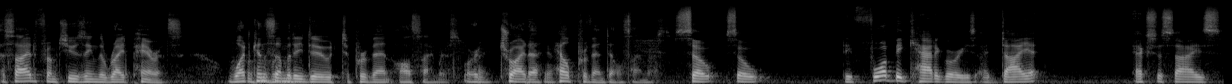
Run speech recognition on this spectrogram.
aside from choosing the right parents, what can somebody do to prevent Alzheimer's or right. try to yeah. help prevent Alzheimer's? So, so the four big categories are diet, exercise,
